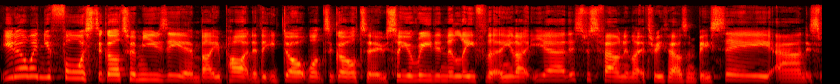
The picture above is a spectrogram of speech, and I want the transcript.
You know when you're forced to go to a museum by your partner that you don't want to go to, so you're reading the leaflet and you're like, "Yeah, this was found in like 3000 BC and it's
